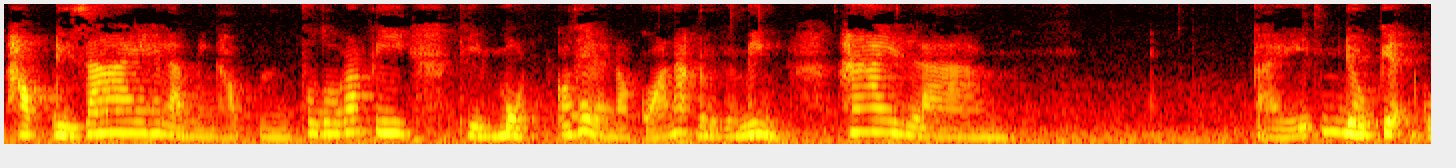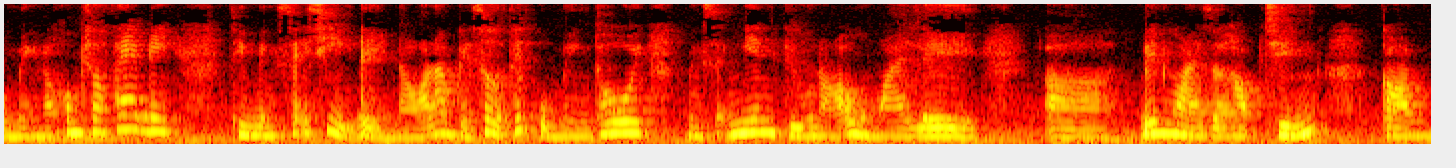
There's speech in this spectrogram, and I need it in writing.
học design hay là mình học photography thì một có thể là nó quá nặng đối với mình. Hai là cái điều kiện của mình nó không cho phép đi thì mình sẽ chỉ để nó làm cái sở thích của mình thôi. Mình sẽ nghiên cứu nó ở ngoài lề uh, bên ngoài giờ học chính còn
